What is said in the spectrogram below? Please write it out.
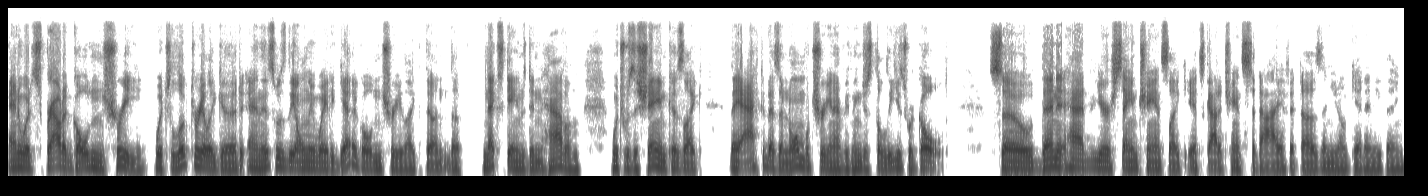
and it would sprout a golden tree, which looked really good. And this was the only way to get a golden tree. Like the the next games didn't have them, which was a shame because like they acted as a normal tree and everything, just the leaves were gold. So then it had your same chance. Like it's got a chance to die. If it does, then you don't get anything.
